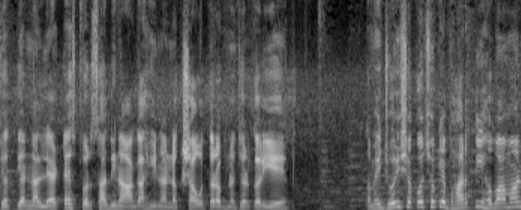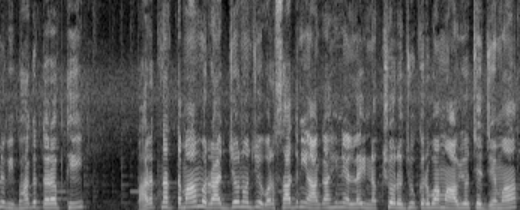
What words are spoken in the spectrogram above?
જે અત્યારના લેટેસ્ટ વરસાદીના આગાહીના નકશાઓ તરફ નજર કરીએ. તમે જોઈ શકો છો કે ભારતીય હવામાન વિભાગ તરફથી ભારતના તમામ રાજ્યોનો જે વરસાદની આગાહીને લઈ નકશો રજૂ કરવામાં આવ્યો છે, જેમાં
